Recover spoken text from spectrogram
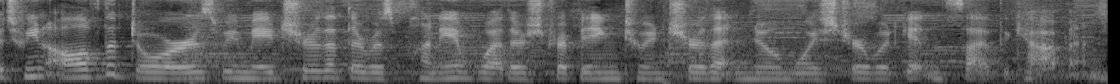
Between all of the doors, we made sure that there was plenty of weather stripping to ensure that no moisture would get inside the cabin.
